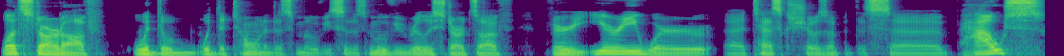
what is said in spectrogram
let's start off with the with the tone of this movie. So this movie really starts off very eerie where uh, Tess shows up at this uh, house.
